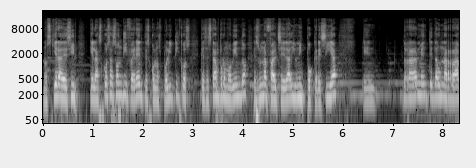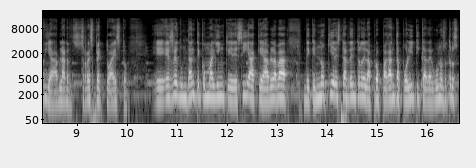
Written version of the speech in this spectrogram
nos quiera decir que las cosas son diferentes con los políticos que se están promoviendo es una falsedad y una hipocresía que realmente da una rabia hablar respecto a esto. Eh, es redundante como alguien que decía que hablaba de que no quiere estar dentro de la propaganda política de algunos otros,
